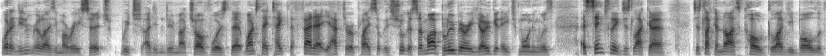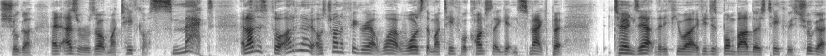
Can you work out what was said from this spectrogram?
what I didn't realize in my research, which I didn't do much of, was that once they take the fat out, you have to replace it with sugar. So my blueberry yogurt each morning was essentially just like a just like a nice cold gluggy bowl of sugar, and as a result, my teeth got smacked. And I just thought, I don't know, I was trying to figure out why it was that my teeth were constantly getting smacked, but turns out that if you uh, if you just bombard those teeth with sugar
